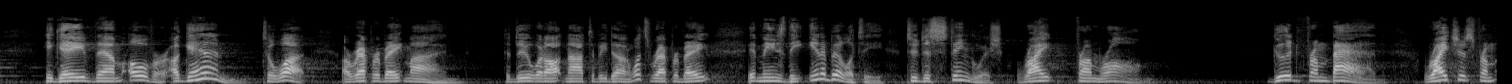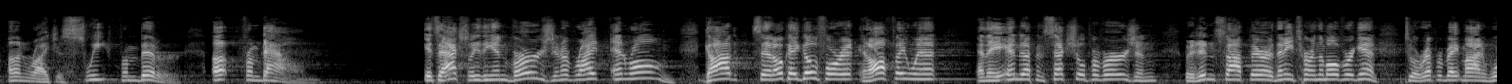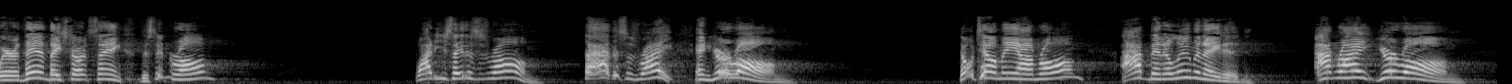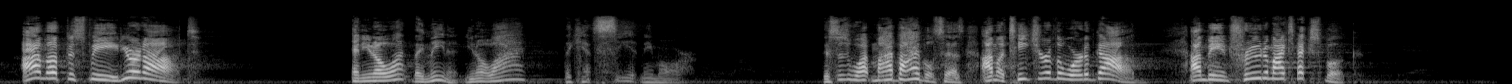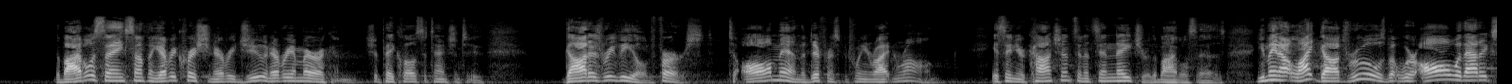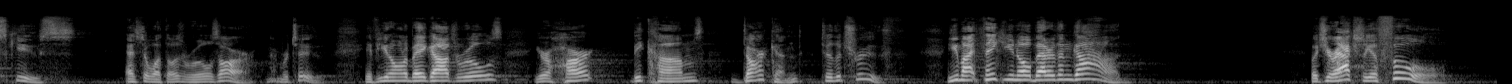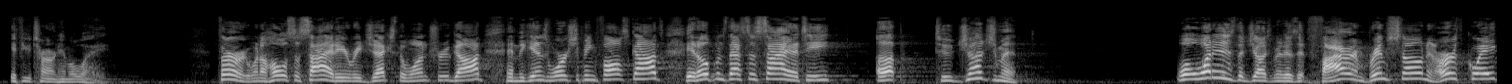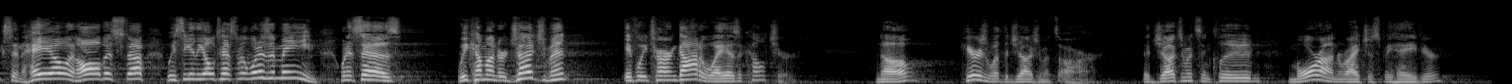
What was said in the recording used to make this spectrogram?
he gave them over again to what? A reprobate mind. To do what ought not to be done. What's reprobate? It means the inability to distinguish right from wrong, good from bad, righteous from unrighteous, sweet from bitter, up from down. It's actually the inversion of right and wrong. God said, okay, go for it, and off they went, and they ended up in sexual perversion, but it didn't stop there. And then he turned them over again to a reprobate mind, where then they start saying, This isn't wrong. Why do you say this is wrong? Ah, this is right, and you're wrong. Don't tell me I'm wrong. I've been illuminated. I'm right, you're wrong. I'm up to speed, you're not. And you know what? They mean it. You know why? They can't see it anymore. This is what my Bible says. I'm a teacher of the Word of God. I'm being true to my textbook. The Bible is saying something every Christian, every Jew, and every American should pay close attention to. God has revealed first to all men the difference between right and wrong. It's in your conscience and it's in nature, the Bible says. You may not like God's rules, but we're all without excuse as to what those rules are. Number two, if you don't obey God's rules, your heart becomes darkened to the truth. You might think you know better than God, but you're actually a fool if you turn him away. Third, when a whole society rejects the one true God and begins worshiping false gods, it opens that society up to judgment. Well, what is the judgment? Is it fire and brimstone and earthquakes and hail and all this stuff we see in the Old Testament? What does it mean when it says we come under judgment if we turn God away as a culture? No, here's what the judgments are. The judgments include more unrighteous behavior,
